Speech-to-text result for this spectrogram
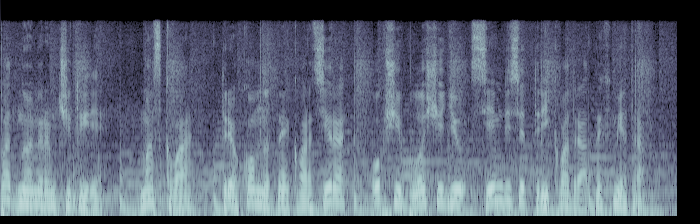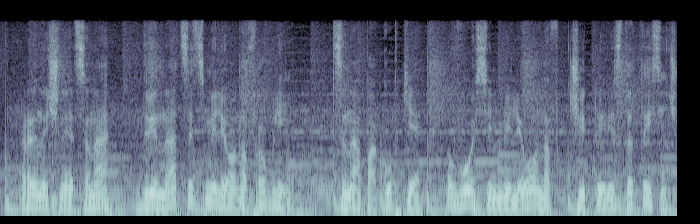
под номером 4. Москва. Трехкомнатная квартира общей площадью 73 квадратных метров. Рыночная цена 12 миллионов рублей. Цена покупки 8 миллионов 400 тысяч.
